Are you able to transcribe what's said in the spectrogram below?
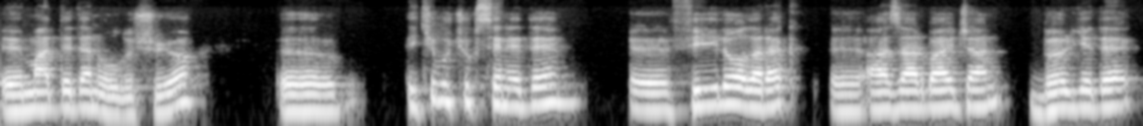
e, maddeden oluşuyor. E, iki buçuk senede e, fiili olarak e, Azerbaycan bölgede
